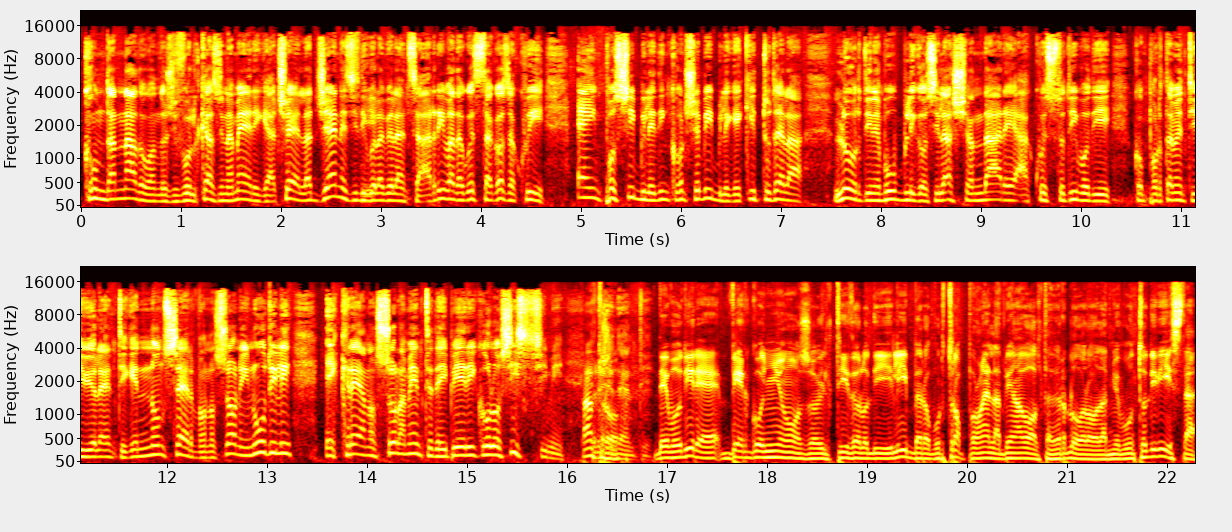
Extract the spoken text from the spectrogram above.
condannato quando ci fu il caso in America. Cioè, la genesi di quella violenza arriva da questa cosa qui. È impossibile ed inconcepibile che chi tutela l'ordine pubblico si lasci andare a questo tipo di comportamenti violenti che non servono, sono inutili e creano solamente dei pericolosissimi Tra l'altro, precedenti. devo dire vergognoso il titolo di Libero, purtroppo non è la prima volta per loro dal mio punto di vista.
